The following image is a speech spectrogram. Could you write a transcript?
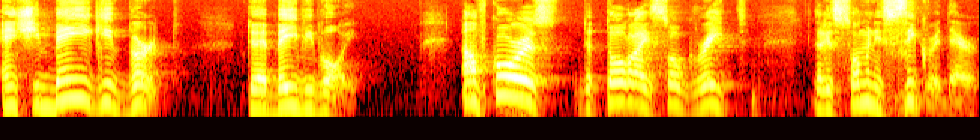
and she may give birth to a baby boy. Now, of course, the Torah is so great. There is so many secret there.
